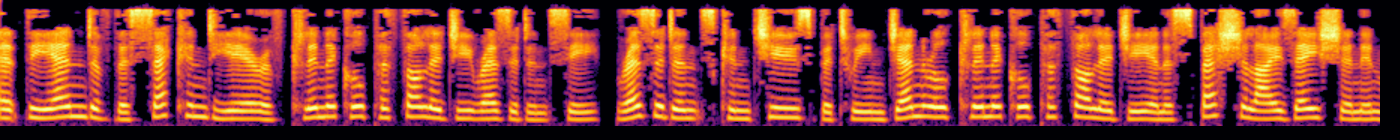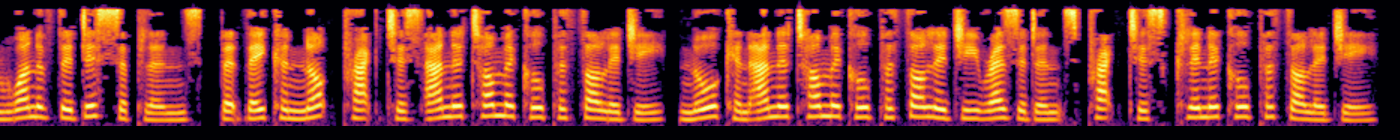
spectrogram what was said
At the end of the second year of clinical pathology residency, residents can choose between general clinical pathology and a specialization in one of the disciplines, but they can not practice anatomical pathology, nor can anatomical pathology residents practice clinical pathology.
